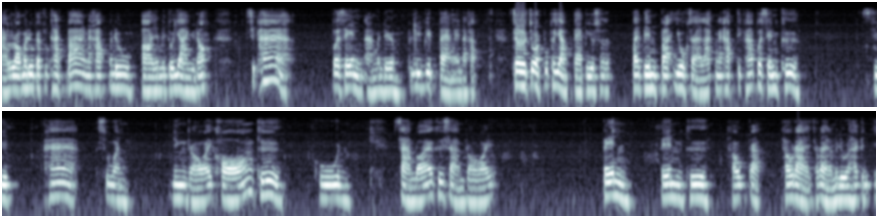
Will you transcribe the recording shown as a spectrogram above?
อ่าลองมาดูแบบฝึกหัดบ้างนะครับ มาดูอ่ายังมีตัวอย่างอยู่เนาะ15เปอร์เซ็นต์อ่าเหมือนเดิมรีบๆแปลงเลยนะครับ เจอโจทย์ผู้พยายามแปลประโยคไปเป็นประโยคสัญลักษณ์นะครับ15เปอร์เซ็นต์คือ15ส่วน100ของคือคูณ300ก็คือ300เป็นเป็นคือเท่ากับเท่าไหร่เท่าไหร่เราไม่รู้นะให้เป็น a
